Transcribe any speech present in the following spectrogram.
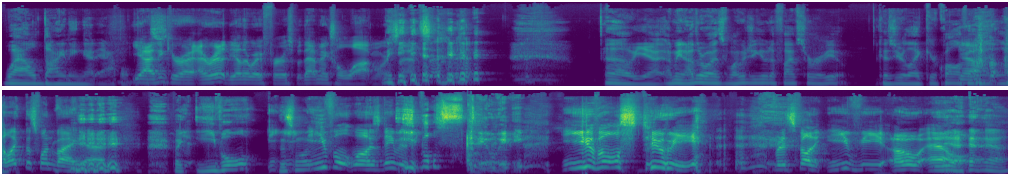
while dining at Applebee's. Yeah, I think you're right. I read it the other way first, but that makes a lot more sense. oh yeah, I mean, otherwise, why would you give it a five star review? Because you're like you're qualifying. yeah, it, I like this one by uh, like evil. This E- one, Evil. Well, his name is evil Stewie. Evil Stewie, but it's spelled E V O L. yeah, yeah.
